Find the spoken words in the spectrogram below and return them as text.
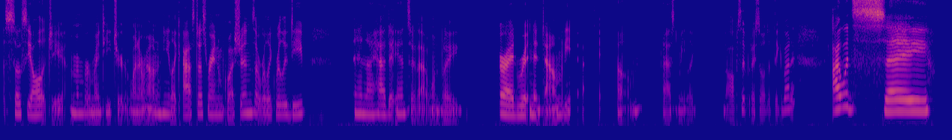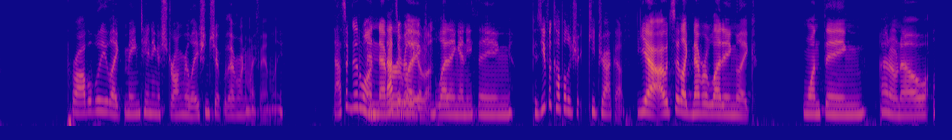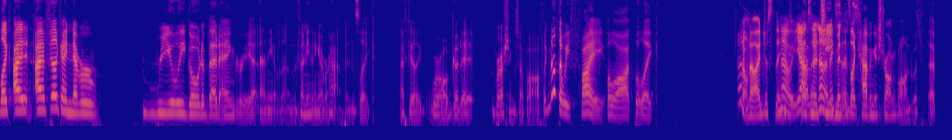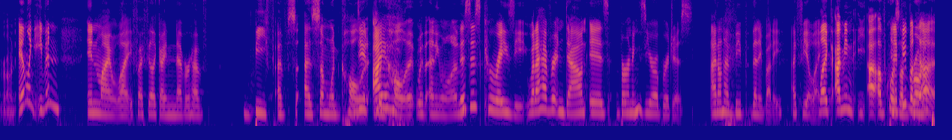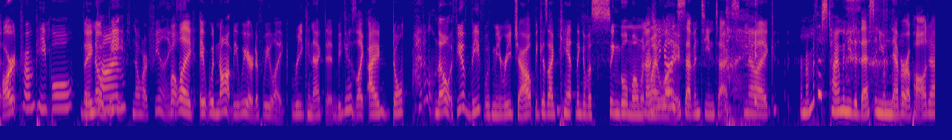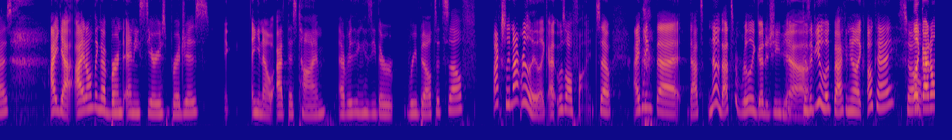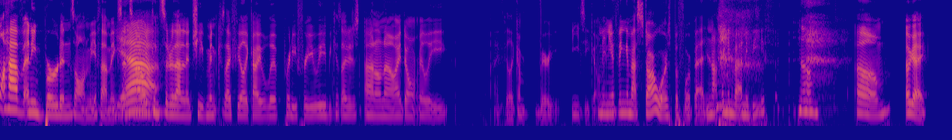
sociology. I remember my teacher went around and he like asked us random questions that were like really deep and I had to answer that one, but I or I had written it down, but he um asked me like the opposite, but I still had to think about it. I would say probably like maintaining a strong relationship with everyone in my family. That's a good one. and never That's a really like good one. letting anything because you have a couple to tr- keep track of. yeah i would say like never letting like one thing i don't know. Like i i feel like i never really go to bed angry at any of them if anything ever happens. Like i feel like we're all good at brushing stuff off. Like not that we fight a lot but like i don't know i just think No, yeah, that's an that- no, achievement is like having a strong bond with everyone and like even in my life i feel like i never have beef as, as some would call Dude, it I- call it with anyone This is crazy. What I have written down is burning zero bridges. I don't have beef with anybody. I feel like like I mean, uh, of course, I've people grown does- apart from people, but no time. beef, no hard feelings. But like, it would not be weird if we like reconnected because like I don't, I don't know if you have beef with me, reach out because I can't think of a single moment Imagine in you my like life. 17 texts and they're like, "Remember this time when you did this and you never apologized?" I yeah, I don't think I've burned any serious bridges. eh, You know, at this time, everything has either rebuilt itself. Actually, not really. Like it was all fine. So I think that that's no, that's a really good achievement. Yeah. Because if you look back and you're like, okay, so like I don't have any burdens on me, if that makes sense. And I would consider that an achievement because I feel like I live pretty freely because I just, I don't know, I don't really, I feel like I'm very easygoing. I mean, you're thinking about Star Wars before bed. You're not thinking about any beef. No. Um. Okay.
